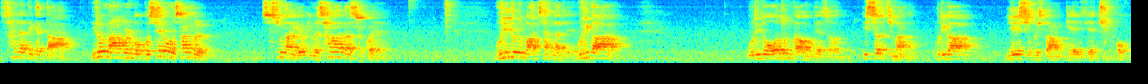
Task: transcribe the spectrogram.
살아야 되겠다. 이런 마음을 먹고 새로운 삶을 소중하게 여기며 살아갔을 거예요. 우리들도 마찬가지예요. 우리가 우리도 어둠 가운데서 있었지만 우리가 예수 그리스도와 함께 이제 죽고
